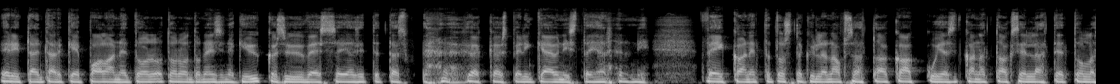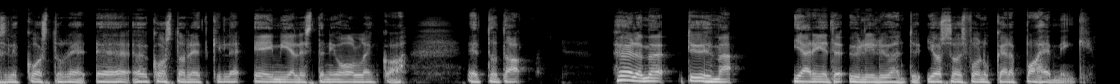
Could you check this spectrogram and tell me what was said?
erittäin tärkeä palanen Toronton ensinnäkin ykkösyyveessä ja sitten tässä hyökkäyspelin ja niin veikkaan, että tosta kyllä napsahtaa kakku ja sitten kannattaako sen lähteä tuollaisille kostore, kostoretkille, ei mielestäni ollenkaan. Että tota, hölmö, tyhmä, järjetön ylilyönty, jos olisi voinut käydä pahemminkin.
